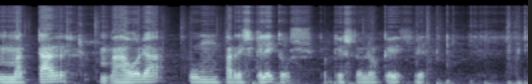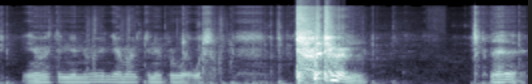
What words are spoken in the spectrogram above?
matar ahora un par de esqueletos, porque esto no crece. Y no me, tenía, no me vendría mal tener polvo de hueso. Eh,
